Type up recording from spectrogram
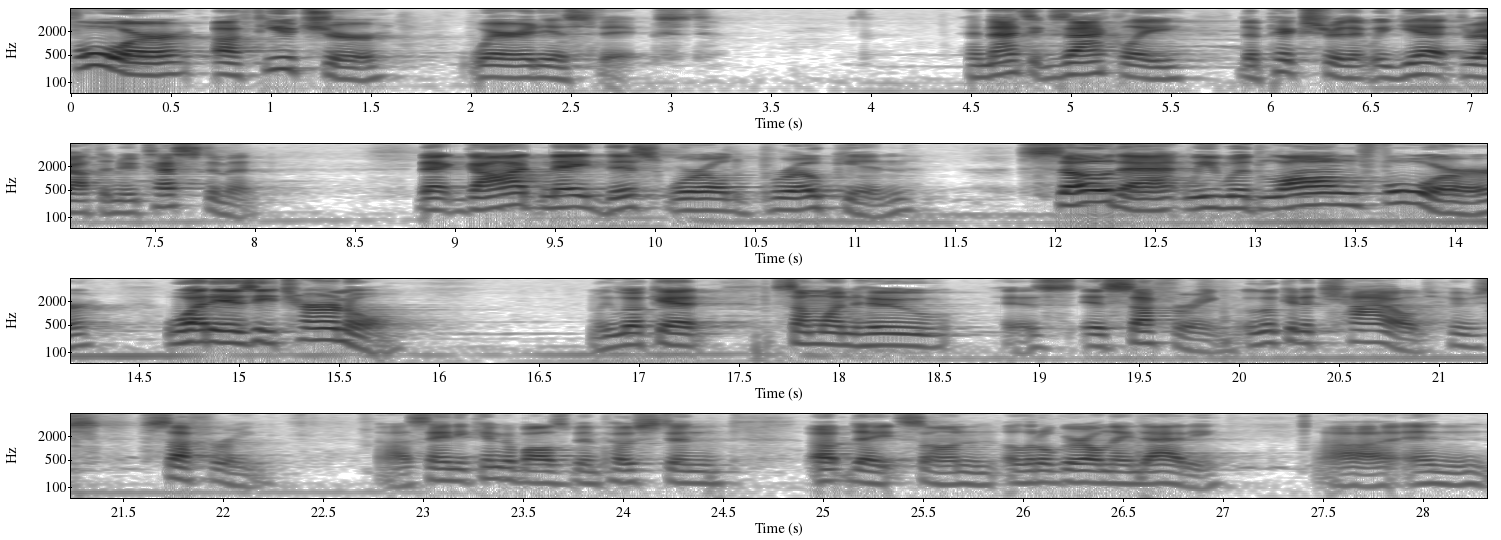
for a future where it is fixed. And that's exactly the picture that we get throughout the New Testament that God made this world broken so that we would long for what is eternal. We look at someone who is, is suffering, we look at a child who's suffering. Uh, Sandy Kindleball has been posting updates on a little girl named Addie. Uh, and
